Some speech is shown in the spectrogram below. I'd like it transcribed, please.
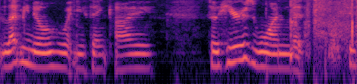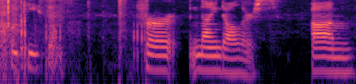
let me know what you think. I so here's one that's 50 pieces for $9. Um,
